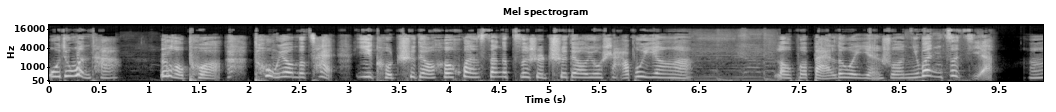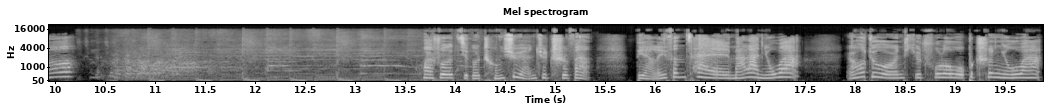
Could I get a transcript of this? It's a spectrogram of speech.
我就问他。老婆，同样的菜，一口吃掉和换三个姿势吃掉有啥不一样啊？老婆白了我一眼，说：“你问你自己啊。”话说几个程序员去吃饭，点了一份菜麻辣牛蛙，然后就有人提出了我不吃牛蛙，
